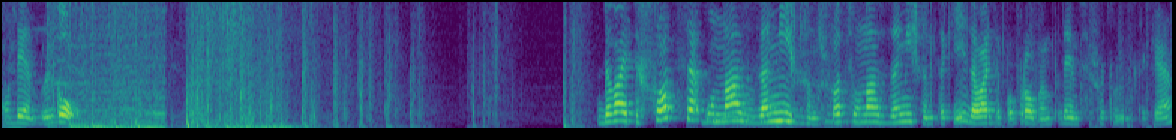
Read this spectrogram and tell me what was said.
1. Let's go! Давайте, що це у нас за мішан? Що це у нас за мішан такий? Давайте попробуємо, подивимося, що це у нас таке.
